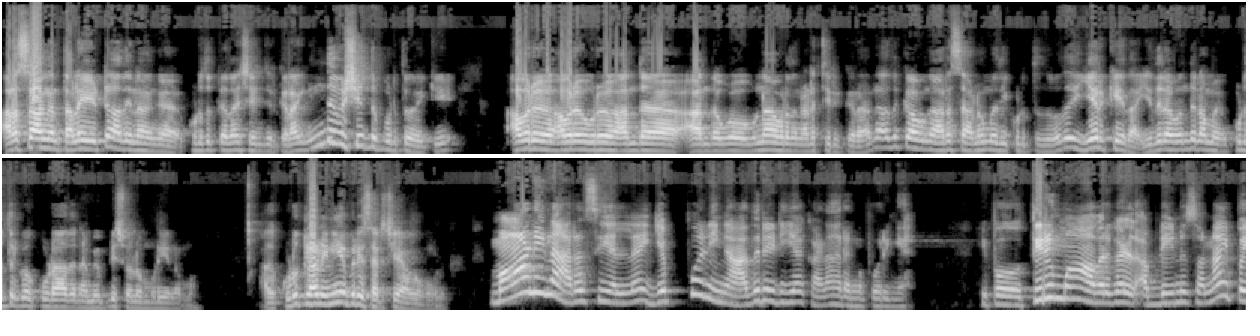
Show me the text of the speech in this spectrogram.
அரசாங்கம் தலையிட்டு அதை நாங்கள் கொடுத்துக்க தான் செஞ்சுருக்கிறாங்க. இந்த விஷயத்தை பொறுத்த வரைக்கும் அவர் அவர் ஒரு அந்த அந்த உண்ணாவிரதம் நடத்தியிருக்கிறாரு. அதுக்கு அவங்க அரசு அனுமதி கொடுத்தது வந்து இயற்கை தான் இதில் வந்து நம்ம கொடுத்துருக்க கூடாது நம்ம எப்படி சொல்ல முடியும் நம்ம? அது கொடுக்கலான்னு இனிய பெரிய சர்ச்சையாகும் உங்களுக்கு. மாநில அரசியல்ல எப்போ நீங்க அதிரடியா களம் இறங்க போறீங்க? இப்போ திருமா அவர்கள் அப்படின்னு சொன்னா இப்ப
